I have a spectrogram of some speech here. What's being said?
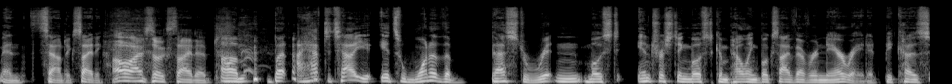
and sound exciting? Oh, I'm so excited. um, but I have to tell you, it's one of the best written, most interesting, most compelling books I've ever narrated because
